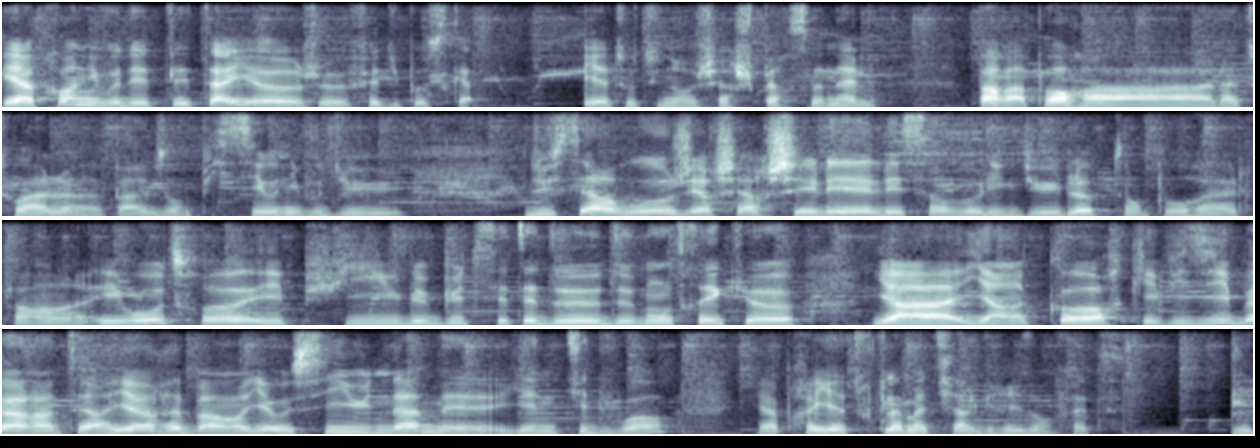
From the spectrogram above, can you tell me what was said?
Et après, au niveau des détails, euh, je fais du Posca. Il y a toute une recherche personnelle par rapport à la toile. Par exemple, ici, au niveau du, du cerveau, j'ai recherché les, symboliques du lobe temporel et autres. Et puis, le but, c'était de, montrer qu'il y a, un corps qui est visible. À l'intérieur, ben, il y a aussi une âme et il y a une petite voix. Et après, il y a toute la matière grise en fait. Je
